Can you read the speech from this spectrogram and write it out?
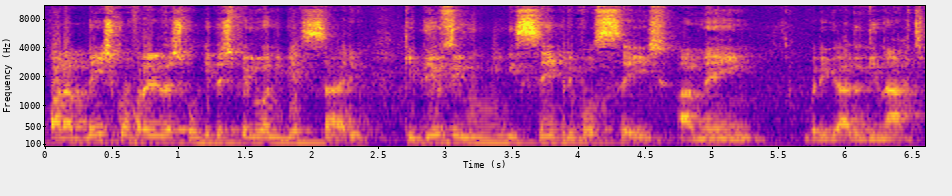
Parabéns, Confraria das Corridas, pelo aniversário. Que Deus ilumine sempre vocês. Amém. Obrigado, Dinarte.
